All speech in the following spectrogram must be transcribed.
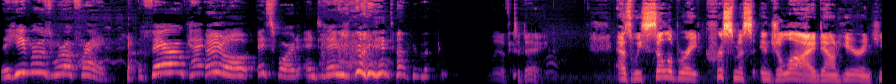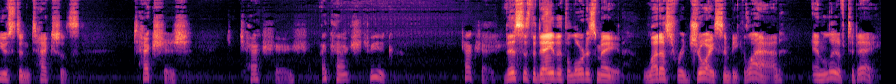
The Hebrews were afraid. The Pharaoh kept. Hey y'all, it's Ford, and today we're going to talk about. Live today. As we celebrate Christmas in July down here in Houston, Texas, Texas, Texas, I can't speak. Texas. This is the day that the Lord has made. Let us rejoice and be glad and live today.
